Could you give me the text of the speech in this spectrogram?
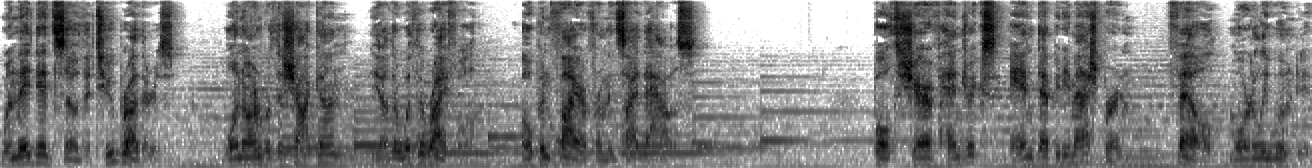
When they did so, the two brothers, one armed with a shotgun, the other with a rifle, opened fire from inside the house. Both Sheriff Hendrix and Deputy Mashburn fell mortally wounded.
